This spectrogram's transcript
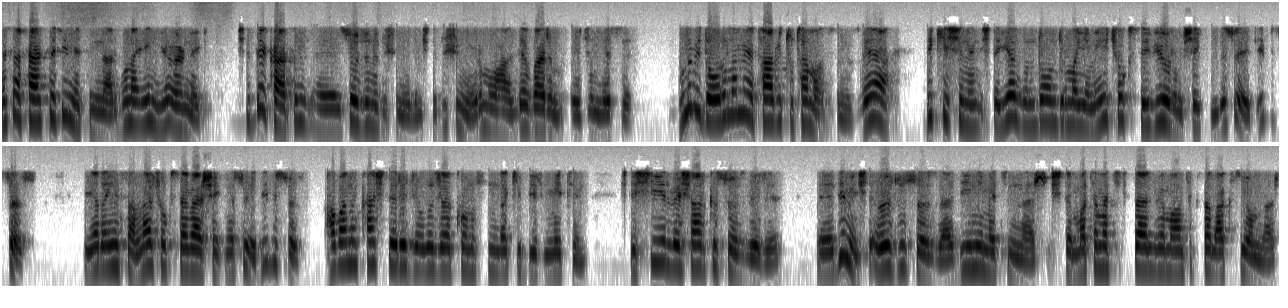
Mesela felsefi metinler buna en iyi örnek. İşte Descartes'in e, sözünü düşünelim. İşte düşünüyorum o halde varım e, cümlesi. Bunu bir doğrulamaya tabi tutamazsınız. Veya bir kişinin işte yazın dondurma yemeği çok seviyorum şeklinde söylediği bir söz. Ya da insanlar çok sever şeklinde söylediği bir söz. Havanın kaç derece olacağı konusundaki bir metin. İşte şiir ve şarkı sözleri, e, değil mi? İşte özlü sözler, dini metinler, işte matematiksel ve mantıksal aksiyonlar.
